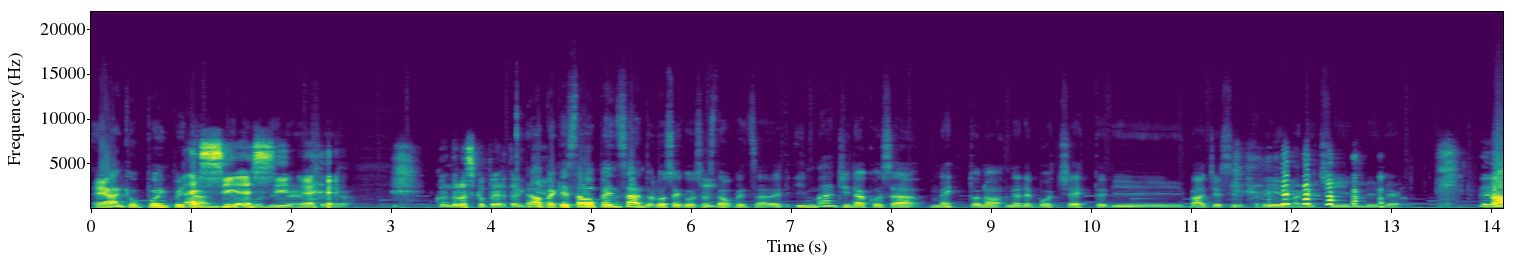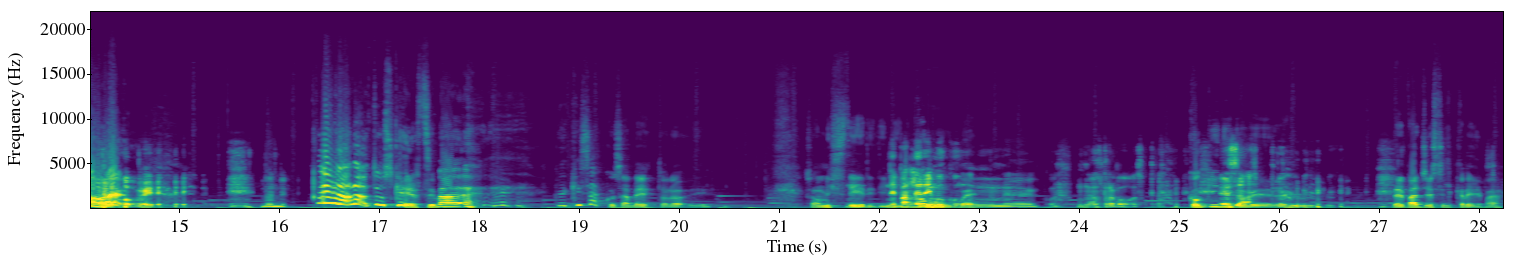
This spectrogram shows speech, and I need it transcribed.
È anche un po' inquietante. Eh sì, eh sì. Eh. Quando l'ho scoperto anche. No, perché stavo pensando, lo sai cosa mm. stavo pensando? Immagina cosa mettono nelle boccette di Bagesil crema, di chili. Che... No, eh. Non... Eh, no, no, tu scherzi, ma eh, chissà cosa mettono. Sono misteri di Ne parleremo con, un, con un'altra volta. Con chi esatto. dovere? Del Bagesil crema?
